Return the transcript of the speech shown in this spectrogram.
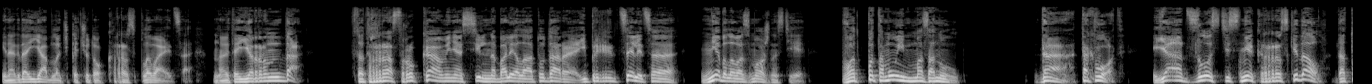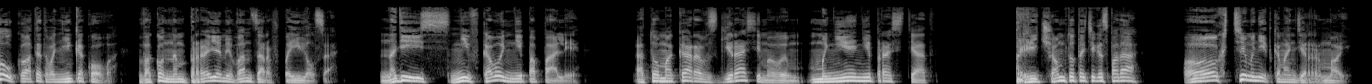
иногда яблочко чуток расплывается, но это ерунда. В тот раз рука у меня сильно болела от удара, и прицелиться не было возможности. Вот потому и мазанул. Да, так вот, я от злости снег раскидал, да толку от этого никакого. В оконном проеме Ванзаров появился. Надеюсь, ни в кого не попали. А то Макаров с Герасимовым мне не простят. При чем тут эти господа? Ох, темнит командир мой.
